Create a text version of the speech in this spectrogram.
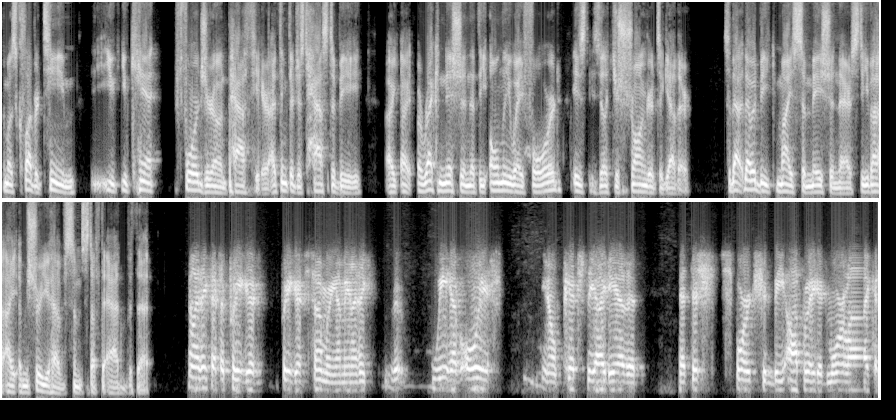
the most clever team, you you can't forge your own path here. I think there just has to be a, a, recognition that the only way forward is is like you're stronger together. So that that would be my summation there, Steve. I, I'm sure you have some stuff to add with that. No, I think that's a pretty good, pretty good summary. I mean, I think we have always, you know, pitched the idea that that this sport should be operated more like a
